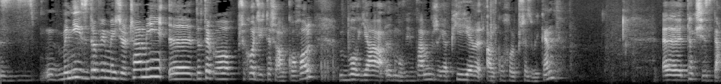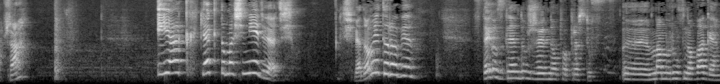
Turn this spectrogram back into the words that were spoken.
z mniej zdrowymi rzeczami. E, do tego przychodzi też alkohol, bo ja mówię Wam, że ja piję alkohol przez weekend. E, tak się zdarza. I jak, jak to ma się nie dziać? Świadomie to robię. Z tego względu, że no po prostu e, mam równowagę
